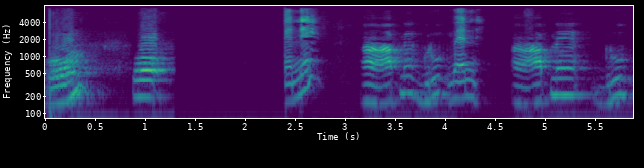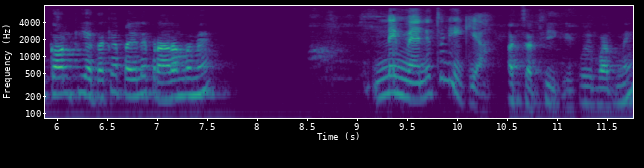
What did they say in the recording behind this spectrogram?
ओम। तो मैंने हाँ आपने ग्रुप मैंने हाँ आपने ग्रुप कॉल किया था क्या पहले प्रारंभ में? नहीं मैंने तो नहीं किया। अच्छा ठीक है कोई बात नहीं।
